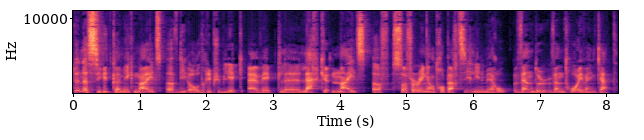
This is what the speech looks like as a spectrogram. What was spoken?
de notre série de comics Knights of the Old Republic avec l'arc Knights of Suffering en trois parties, les numéros 22, 23 et 24.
